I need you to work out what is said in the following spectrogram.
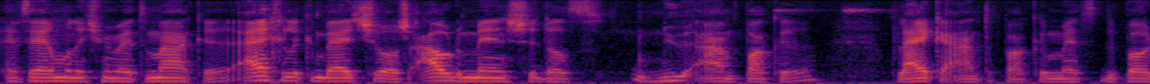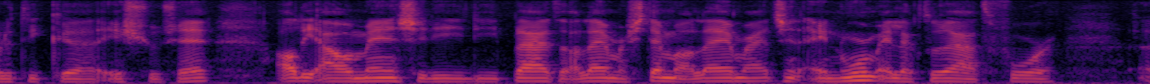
heeft helemaal niks meer mee te maken. Eigenlijk een beetje zoals oude mensen dat nu aanpakken, lijken aan te pakken met de politieke issues. Hè. Al die oude mensen die, die praten alleen maar, stemmen alleen maar. Het is een enorm electoraat voor eh,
